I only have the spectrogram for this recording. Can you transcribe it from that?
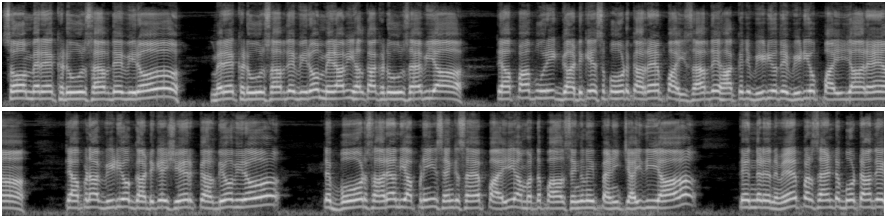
ਸੋ ਮੇਰੇ ਖਡੂਰ ਸਾਹਿਬ ਦੇ ਵੀਰੋ, ਮੇਰੇ ਖਡੂਰ ਸਾਹਿਬ ਦੇ ਵੀਰੋ, ਮੇਰਾ ਵੀ ਹਲਕਾ ਖਡੂਰ ਸਾਹਿਬ ਹੀ ਆ। ਤੇ ਆਪਾਂ ਪੂਰੀ ਗੱਡ ਕੇ ਸਪੋਰਟ ਕਰ ਰਹੇ ਹਾਂ ਭਾਈ ਸਾਹਿਬ ਦੇ ਹੱਕ 'ਚ ਵੀਡੀਓ ਤੇ ਵੀਡੀਓ ਪਾਈ ਜਾ ਰਹੇ ਹਾਂ। ਤੇ ਆਪਣਾ ਵੀਡੀਓ ਗੱਡ ਕੇ ਸ਼ੇਅਰ ਕਰ ਦਿਓ ਵੀਰੋ। ਤੇ ਬੋਰਡ ਸਾਰਿਆਂ ਦੀ ਆਪਣੀ ਸਿੰਘ ਸਾਹਿਬ ਭਾਈ ਅਮਰਤਪਾਲ ਸਿੰਘ ਨੂੰ ਹੀ ਪੈਣੀ ਚਾਹੀਦੀ ਆ। ਤੇ 99% ਵੋਟਾਂ ਦੇ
